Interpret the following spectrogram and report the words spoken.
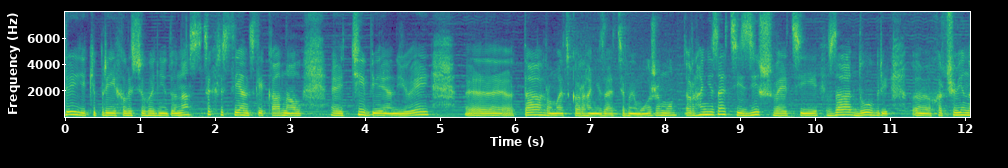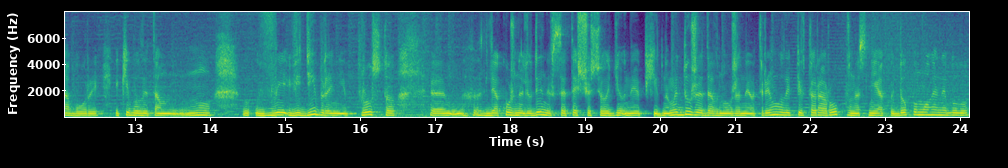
людей, які приїхали сьогодні до нас. Це християнський канал е, TBN.UA е, та громадська організація Ми можемо. Організації зі Швеції за добрі е, харчові набори, які були там ну, відібрані просто для кожної людини все те, що сьогодні необхідно. Ми дуже давно вже не отримували. Півтора року в нас ніякої допомоги не було.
